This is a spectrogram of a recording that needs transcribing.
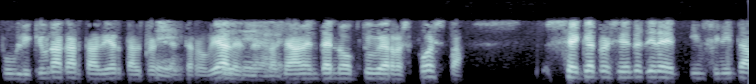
publiqué una carta abierta al presidente Rubiales, desgraciadamente no obtuve respuesta, sé que el presidente tiene infinita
